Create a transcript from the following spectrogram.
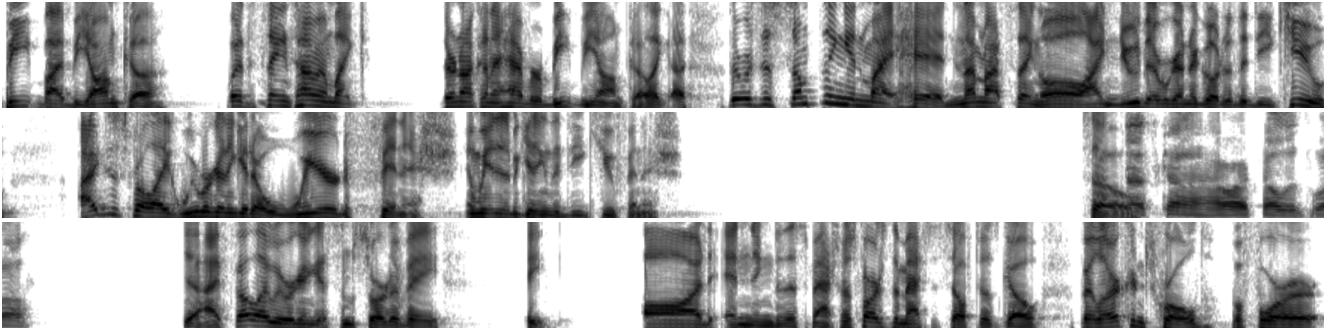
beat by Bianca. But at the same time, I'm like, they're not going to have her beat Bianca. Like uh, there was just something in my head, and I'm not saying, oh, I knew they were going to go to the DQ. I just felt like we were going to get a weird finish, and we ended up getting the DQ finish. So That's kind of how I felt as well. yeah, I felt like we were going to get some sort of a, a odd ending to this match. But as far as the match itself does go, Belair controlled before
